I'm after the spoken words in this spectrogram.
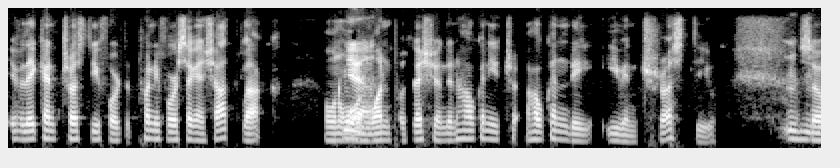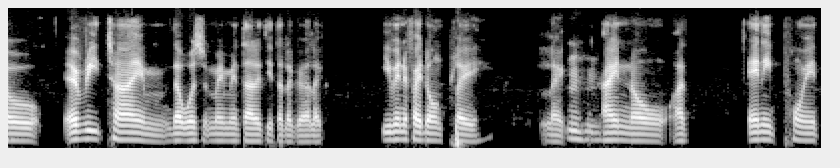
If they can't trust you for the 24 second shot clock on, on one possession, then how can you tr how can they even trust you? Mhm. So every time that was my mentality talaga, like even if I don't play, like Mhm. I know at any point,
